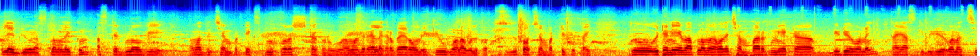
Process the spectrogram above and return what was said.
হ্যালো এভরিওয়ান, আসসালামু আলাইকুম। আজকের ব্লগে আমাদের চেম্বারটা এক্সপ্লোর করার চেষ্টা করব। আমাদের এলাকার বাইরে অনেকেও বলা বলে করতেছে যে, তোর চেম্বারটি কোথায়? তো ওইটা নিয়ে ভাবলাম, আমাদের চেম্বার নিয়ে একটা ভিডিও বানাই। তাই আজকে ভিডিও বানাচ্ছি।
